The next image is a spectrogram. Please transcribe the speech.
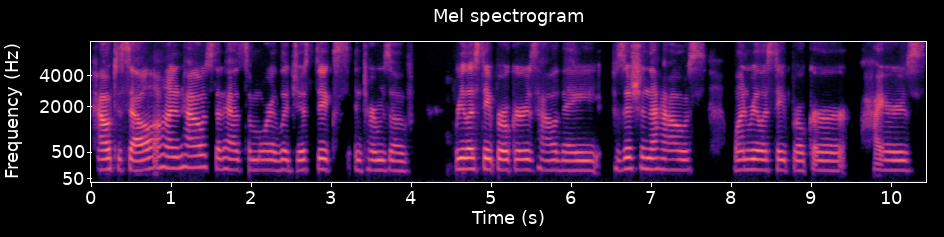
how to sell a haunted house that has some more logistics in terms of real estate brokers, how they position the house. One real estate broker hires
